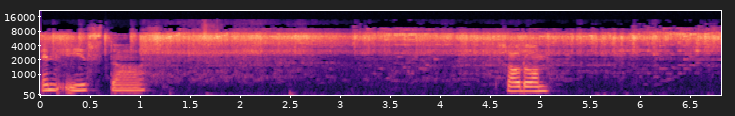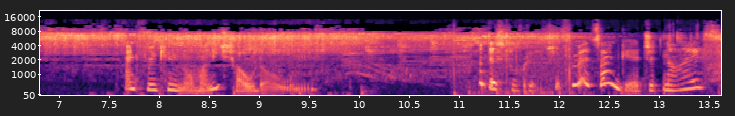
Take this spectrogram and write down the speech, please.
NE Stars. Showdown. Ein freaking normally Showdown. Und das zukünftige mit sein Gadget. Nice.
